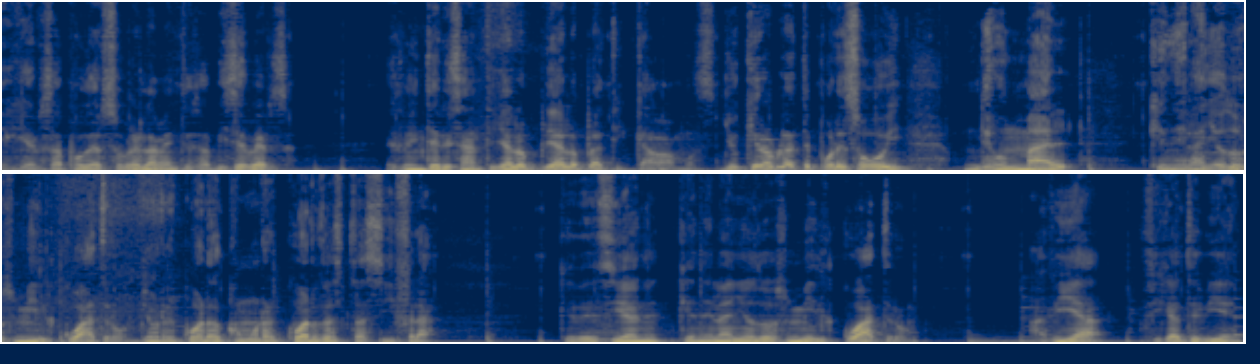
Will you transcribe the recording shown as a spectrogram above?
ejerza poder sobre la mente, o sea, viceversa. Es lo interesante, ya lo, ya lo platicábamos. Yo quiero hablarte por eso hoy de un mal que en el año 2004, yo recuerdo, ¿cómo recuerdo esta cifra? Que decían que en el año 2004 había, fíjate bien,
